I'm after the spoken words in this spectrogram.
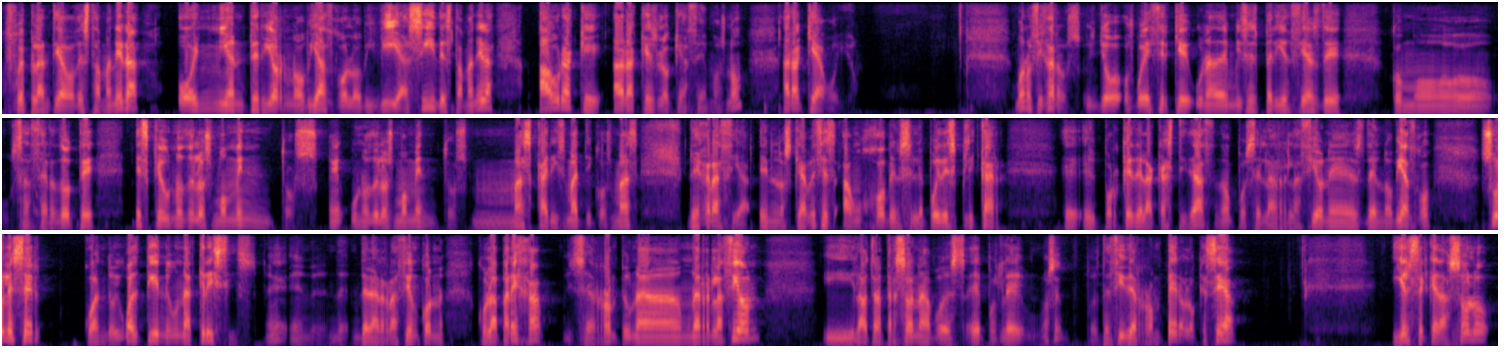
fue planteado de esta manera o en mi anterior noviazgo lo viví así, de esta manera, ahora qué, ahora qué es lo que hacemos, ¿no? Ahora qué hago yo. Bueno, fijaros, yo os voy a decir que una de mis experiencias de como sacerdote es que uno de los momentos, ¿eh? uno de los momentos más carismáticos, más de gracia, en los que a veces a un joven se le puede explicar eh, el porqué de la castidad, ¿no? Pues en las relaciones del noviazgo, suele ser cuando igual tiene una crisis ¿eh? de, la relación con, la pareja, se rompe una, relación y la otra persona pues, eh, pues, le, no sé, pues decide romper o lo que sea, y él se queda solo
